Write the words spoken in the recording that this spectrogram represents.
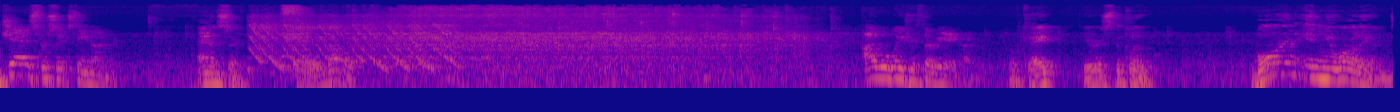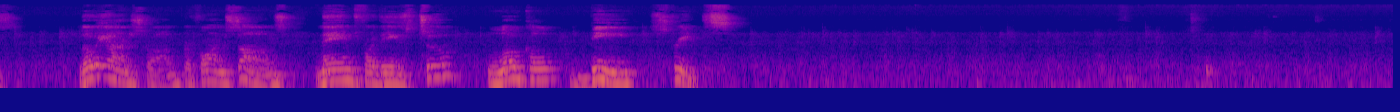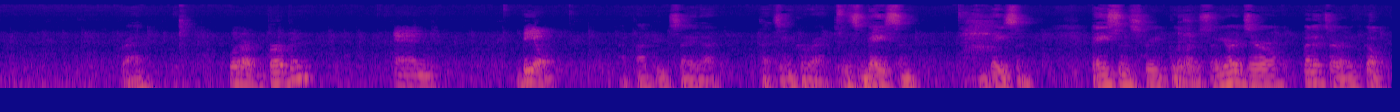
Jazz for 1600. Answer. Daily Double. I will wager 3800. Okay, here is the clue. Born in New Orleans, Louis Armstrong performed songs named for these two local B streets. What are Bourbon and Beale? I thought you'd say that. That's incorrect. It's Basin. Basin. Basin Street Blues. So you're at zero, but it's early. Go.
